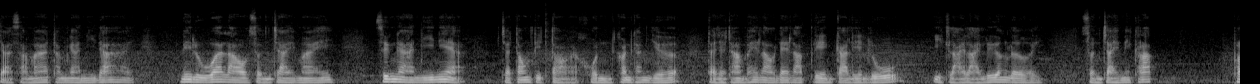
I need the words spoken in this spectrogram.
จะสามารถทำงานนี้ได้ ไม่รู้ว่าเราสนใจไหม ซึ่งงานนี้เนี่ยจะต้องติดต่อกับคนค่อนข้างเยอะ แต่จะทำให้เราได้รับเรียนการเรียนรู้อีกหลายๆ เรื่องเลย สนใจไหมครับ พ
